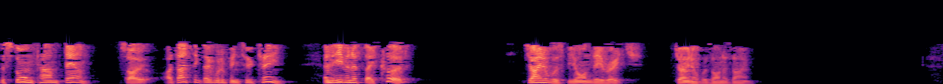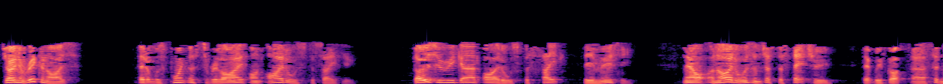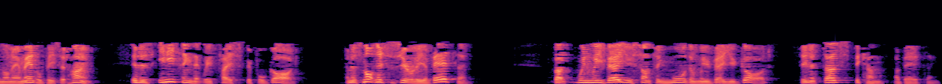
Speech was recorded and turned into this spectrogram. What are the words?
the storm calmed down. So I don't think they would have been too keen. And even if they could, Jonah was beyond their reach. Jonah was on his own. Jonah recognized that it was pointless to rely on idols to save you. Those who regard idols forsake their mercy. Now, an idol isn't just a statue that we've got uh, sitting on our mantelpiece at home. It is anything that we place before God. And it's not necessarily a bad thing. But when we value something more than we value God, then it does become a bad thing.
